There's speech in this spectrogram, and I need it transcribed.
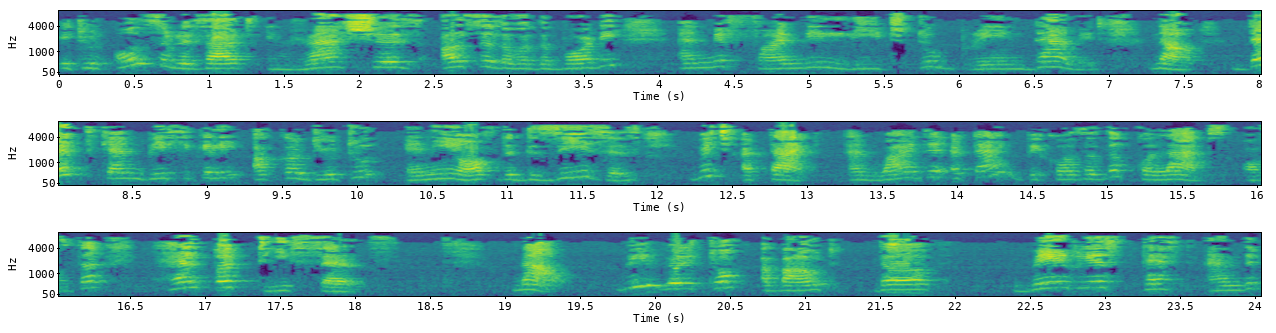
It will also result in rashes, ulcers over the body and may finally lead to brain damage. Now, death can basically occur due to any of the diseases which attack and why they attack because of the collapse of the helper T cells. Now, we will talk about the various tests and the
